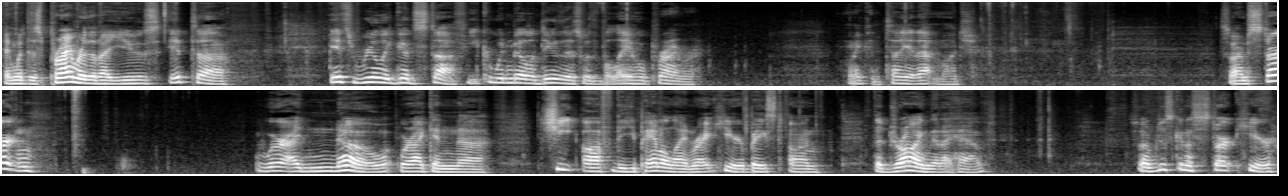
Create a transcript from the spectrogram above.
And with this primer that I use, it uh, it's really good stuff. You wouldn't be able to do this with Vallejo primer. I can tell you that much. So I'm starting where I know, where I can uh, cheat off the panel line right here based on the drawing that I have. So I'm just going to start here.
